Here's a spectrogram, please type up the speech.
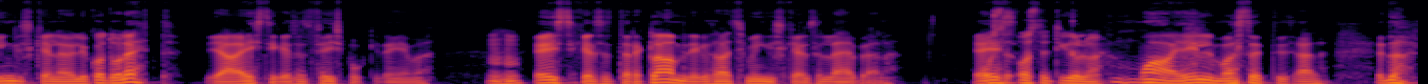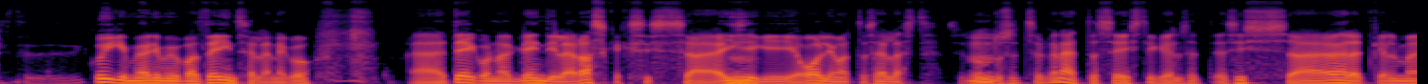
ingliskeelne oli koduleht ja eestikeelset Facebooki tegime mm. -hmm. eestikeelsete reklaamidega saatsime ingliskeelse lehe peale. Ost, osteti küll või? maailm osteti seal. et noh, kuigi me olime juba teinud selle nagu Äh, teekonna kliendile raskeks, siis äh, mm. isegi mm. hoolimata sellest, see mm. tundus, et see kõnetas eestikeelset ja siis äh, ühel hetkel me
